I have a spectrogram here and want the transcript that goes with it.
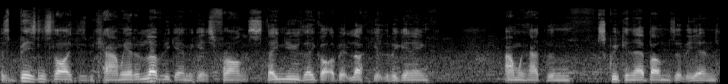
as businesslike as we can. We had a lovely game against France. They knew they got a bit lucky at the beginning, and we had them squeaking their bums at the end.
